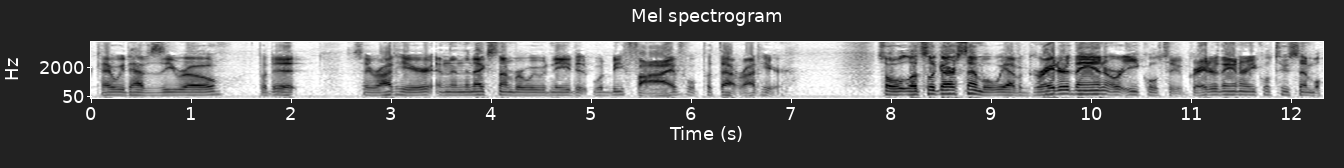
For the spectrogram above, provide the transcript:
Okay, we'd have 0, put it, say right here, and then the next number we would need it would be 5. We'll put that right here. So let's look at our symbol. We have a greater than or equal to. Greater than or equal to symbol.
